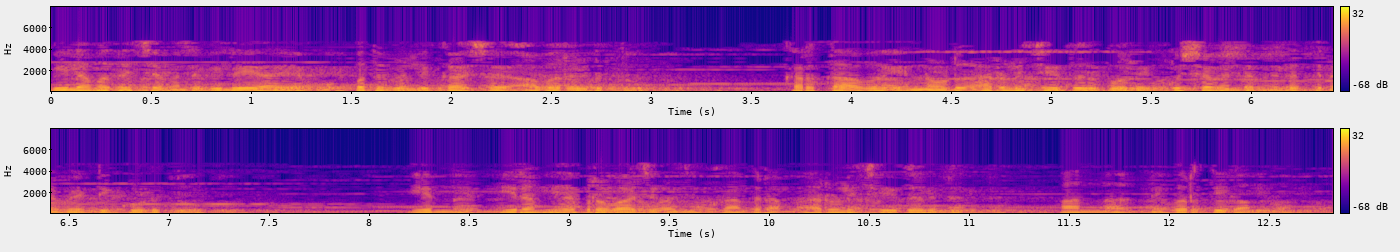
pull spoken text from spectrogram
വിലമതിച്ചവന്റെ വിലയായ മുപ്പത് വെള്ളിക്കാശ് അവർ എടുത്തു. കർത്താവ് എന്നോട് അരുളി ചെയ്തതുപോലെ കുശവന്റെ നിലത്തിനു വേണ്ടി കൊടുത്തു എന്ന് ഇരമ്യ പ്രവാചകൻ മുഖാന്തരം അരുളി ചെയ്തതിന് അന്ന് നിവൃത്തി വന്നു.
